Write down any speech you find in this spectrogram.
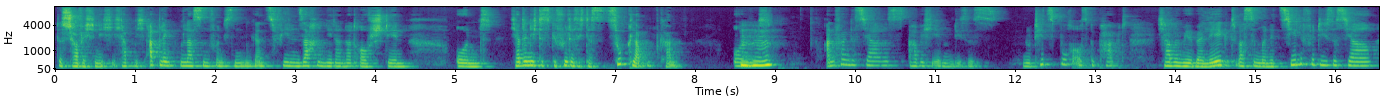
das schaffe ich nicht. Ich habe mich ablenken lassen von diesen ganz vielen Sachen, die dann da drauf stehen. Und ich hatte nicht das Gefühl, dass ich das zuklappen kann. Und mhm. Anfang des Jahres habe ich eben dieses Notizbuch ausgepackt. Ich habe mir überlegt, was sind meine Ziele für dieses Jahr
